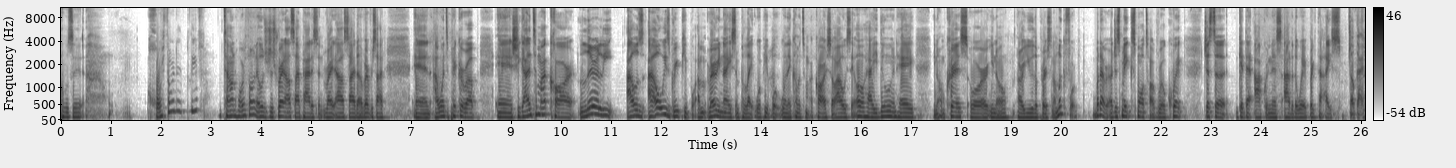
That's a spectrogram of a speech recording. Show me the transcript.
what was it? Hawthorne, I believe. Town Hawthorne. It was just right outside Paterson, right outside of Riverside. And I went to pick her up, and she got into my car. Literally, I was I always greet people. I'm very nice and polite with people when they come into my car. So I always say, "Oh, how you doing? Hey, you know, I'm Chris, or you know, are you the person I'm looking for?" Whatever. I just make small talk real quick, just to get that awkwardness out of the way, break the ice. Okay.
